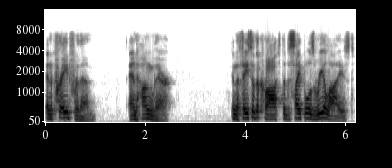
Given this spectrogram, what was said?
and prayed for them and hung there. In the face of the cross, the disciples realized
